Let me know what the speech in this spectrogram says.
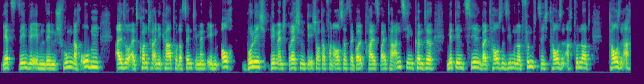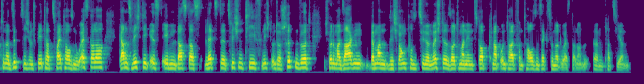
Jetzt sehen wir eben den Schwung nach oben. Also als Kontraindikator das Sentiment eben auch bullig. Dementsprechend gehe ich auch davon aus, dass der Goldpreis weiter anziehen könnte mit den Zielen bei 1750, 1800, 1870 und später 2000 US-Dollar. Ganz wichtig ist eben, dass das letzte Zwischentief nicht unterschritten wird. Ich würde mal sagen, wenn man sich long positionieren möchte, sollte man den Stop knapp unterhalb von 1600 US-Dollar äh, platzieren.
